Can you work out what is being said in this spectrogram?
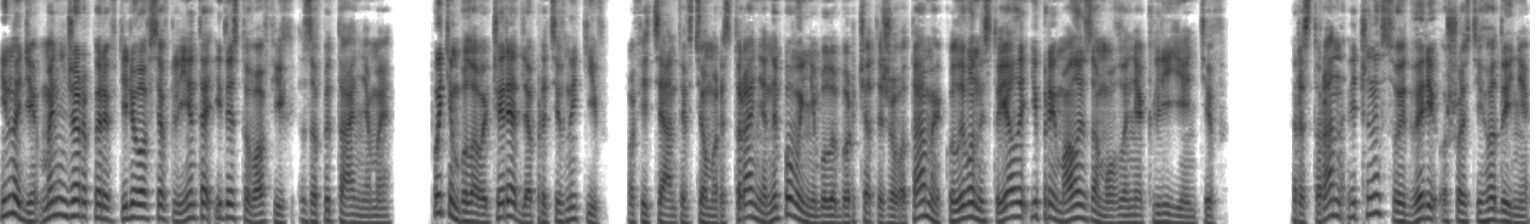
Іноді менеджер перевтілювався в клієнта і тестував їх запитаннями. Потім була вечеря для працівників. Офіціанти в цьому ресторані не повинні були борчати животами, коли вони стояли і приймали замовлення клієнтів. Ресторан відчинив свої двері о 6 годині,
